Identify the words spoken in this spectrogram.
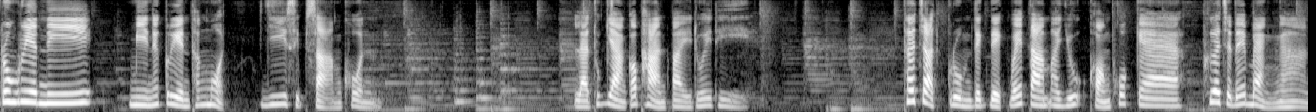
โรงเรียนนี้มีนักเรียนทั้งหมด 23 คน และทุกอย่างก็ผ่านไปด้วยดี เธอจัดกลุ่มเด็กๆ ไว้ตามอายุของพวกแกเพื่อจะได้แบ่งงาน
